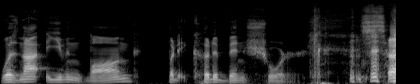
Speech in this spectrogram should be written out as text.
was not even long, but it could have been shorter. so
